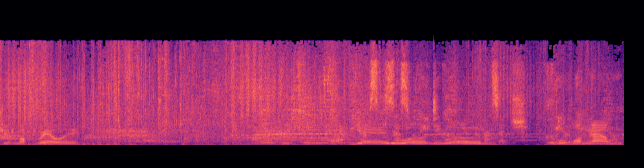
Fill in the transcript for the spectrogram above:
Shoot them off the railway. One, three, two, one. We have Yeah, we won, we won. We won one area. round.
